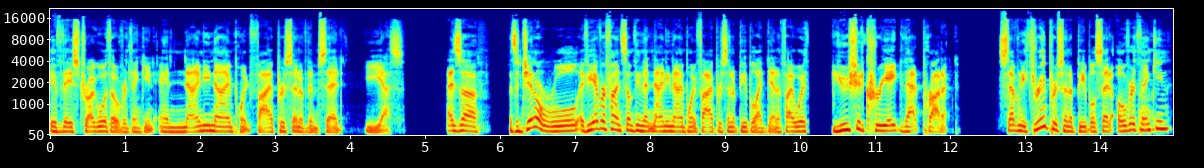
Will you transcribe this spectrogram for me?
if they struggle with overthinking, and 99.5% of them said yes. As a, as a general rule, if you ever find something that 99.5% of people identify with, you should create that product. 73% of people said overthinking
